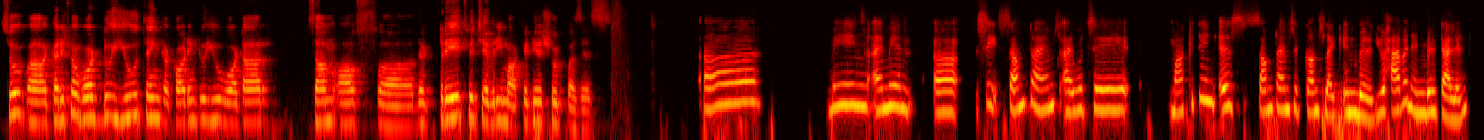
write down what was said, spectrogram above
So, uh, Karishma, what do you think, according to you, what are some of uh, the traits which every marketer should possess? Uh, being, I mean, uh, see, sometimes I would say marketing is sometimes it comes like inbuilt. You have an inbuilt talent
